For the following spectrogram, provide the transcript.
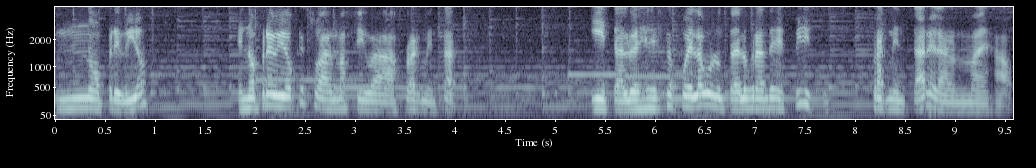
no previó. Él no previó que su alma se iba a fragmentar. Y tal vez esa fue la voluntad de los grandes espíritus, fragmentar el alma de Hao,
